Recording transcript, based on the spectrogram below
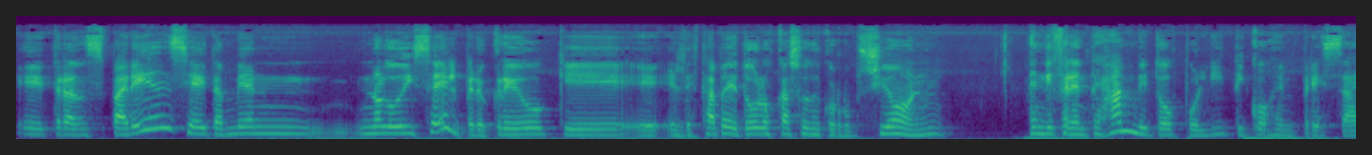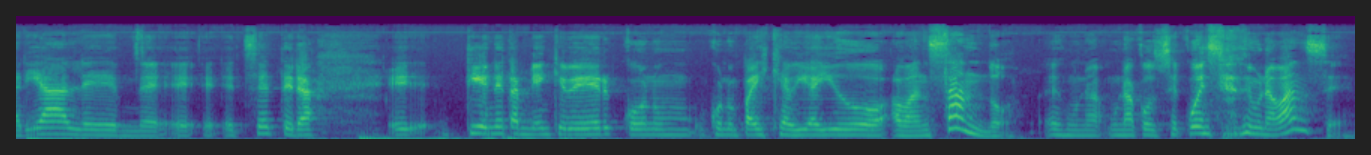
eh, transparencia y también, no lo dice él, pero creo que eh, el destape de todos los casos de corrupción en diferentes ámbitos políticos, empresariales, eh, eh, etcétera, eh, tiene también que ver con un, con un país que había ido avanzando. Es una, una consecuencia de un avance,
